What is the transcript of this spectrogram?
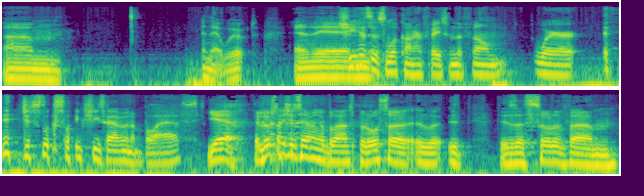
um, and that worked. And then She has this look on her face in the film where it just looks like she's having a blast. Yeah, it looks like she's having a blast, but also it, it, there's a sort of. Um,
